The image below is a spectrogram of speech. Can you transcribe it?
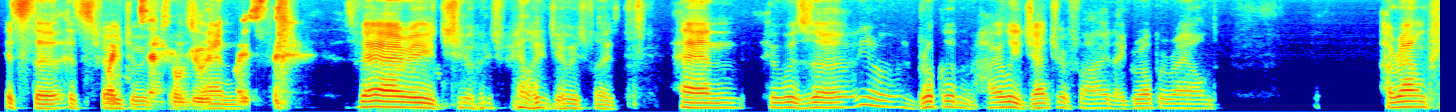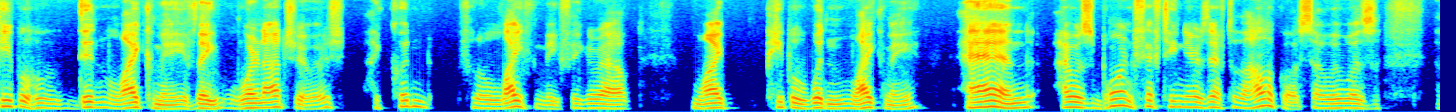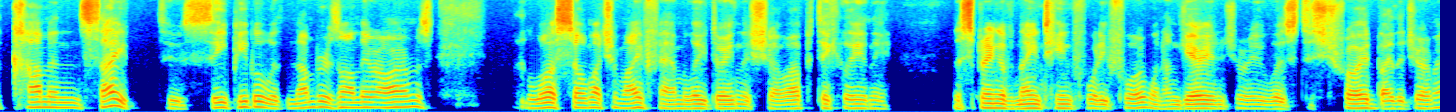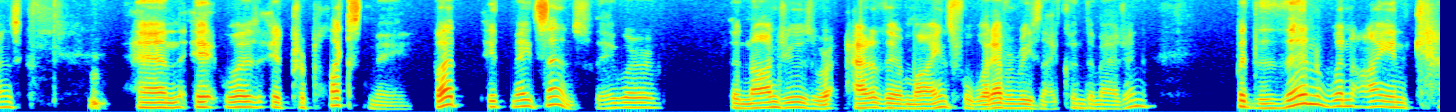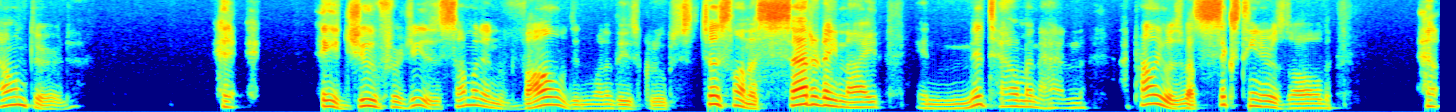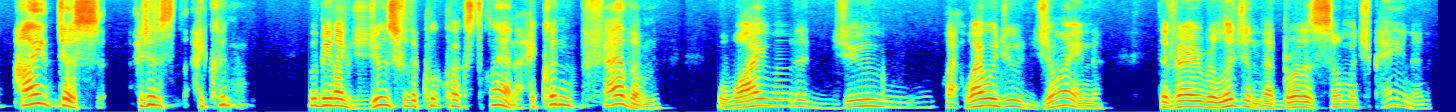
it's the it's very like Jewish, central Jewish and place. it's very Jewish, really Jewish place, and it was uh, you know Brooklyn, highly gentrified. I grew up around around people who didn't like me if they were not Jewish. I couldn't, for the life of me, figure out why people wouldn't like me, and I was born 15 years after the Holocaust, so it was a common sight to see people with numbers on their arms. I lost so much of my family during the Shoah, particularly in the, the spring of 1944 when Hungarian Jewry was destroyed by the Germans. And it was it perplexed me, but it made sense. They were the non-Jews were out of their minds for whatever reason I couldn't imagine but then when I encountered a, a, Jew for Jesus, someone involved in one of these groups, just on a Saturday night in Midtown Manhattan, I probably was about 16 years old. And I just, I just, I couldn't, it would be like Jews for the Ku Klux Klan. I couldn't fathom why would a Jew, why, would you join the very religion that brought us so much pain. And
